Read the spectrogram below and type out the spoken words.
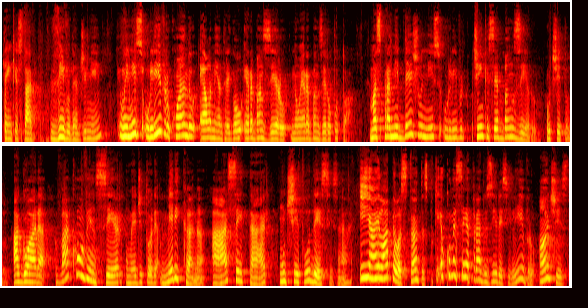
tem que estar vivo dentro de mim. O início, o livro, quando ela me entregou, era Banzeiro, não era Banzeiro Ocutó. Mas para mim, desde o início, o livro tinha que ser Banzeiro, o título. Agora, vá convencer uma editora americana a aceitar um título desses, né? E aí lá pelas tantas, porque eu comecei a traduzir esse livro antes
